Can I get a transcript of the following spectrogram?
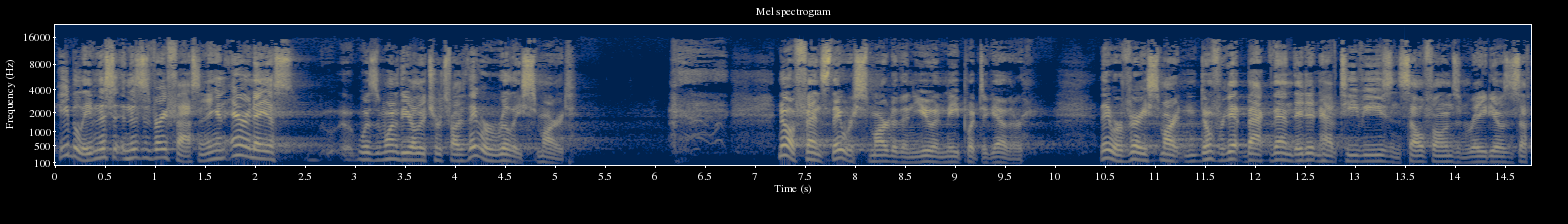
he believed, and this, and this is very fascinating, and Irenaeus was one of the early church fathers, they were really smart. no offense, they were smarter than you and me put together. They were very smart. And don't forget, back then, they didn't have TVs and cell phones and radios and stuff.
